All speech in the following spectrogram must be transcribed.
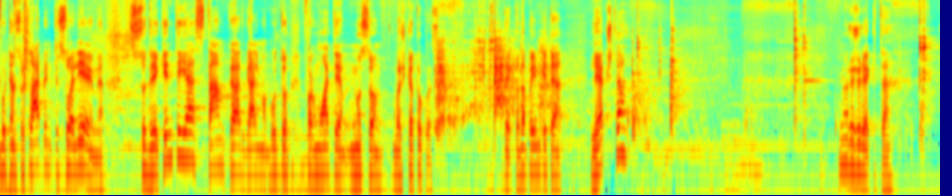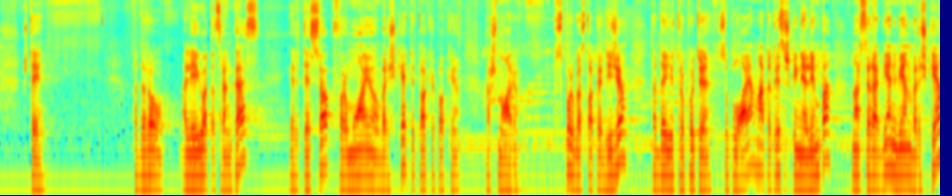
būtent sušlapinti su aliejumi. Sudrėkinti jas tam, kad galima būtų formuoti mūsų varšketukus. Taip, tada paimkite lėkštę. Nu ir žiūrėkite. Štai. Padarau aliejuotas rankas ir tiesiog formuoju varškėti tokį, kokį aš noriu. Spurgos tokio dydžio, tada jį truputį suplojam, matot, visiškai nelimpa, nors yra vien vien varškė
